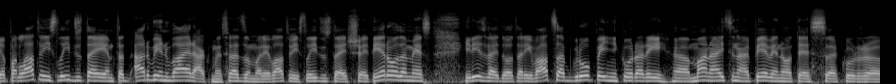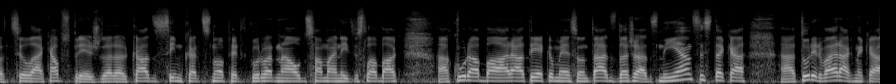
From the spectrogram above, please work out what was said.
Ja par Latvijas līdzjutējiem, tad arvien vairāk mēs redzam arī Latvijas līdzjutējus šeit ierodamies. Ir izveidota arī WhatsApp grupiņa, kur arī man aicināja pievienoties, kur cilvēki apspriež, kādas simtkartes nopirkt, kur var naudu samainīt vislabāk, kurā bārā tiekamies un tādas dažādas nianses. Tā kā, tur ir vairāk nekā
